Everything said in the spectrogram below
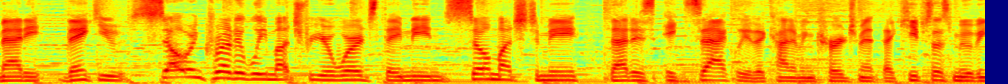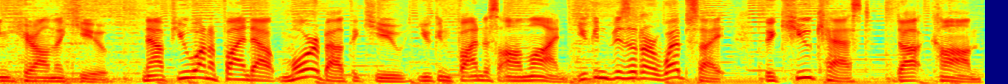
Maddie, thank you so incredibly much for your words. They mean so much to me. That is exactly the kind of encouragement that keeps us moving here on the Queue. Now, if you want to find out more about the Queue, you can find us online. You can visit our website, thequeuecast.com.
